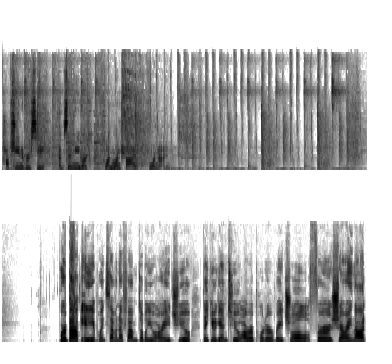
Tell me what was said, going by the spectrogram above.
Hofstra University, Hempstead, New York 11549. We're back, 88.7 FM WRHU. Thank you again to our reporter Rachel for sharing that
